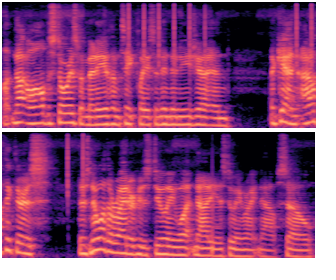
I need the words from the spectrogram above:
uh, not all the stories, but many of them take place in Indonesia. And again, I don't think there's there's no other writer who's doing what Nadia is doing right now. So,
